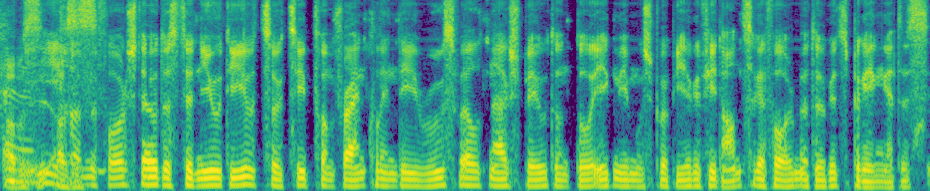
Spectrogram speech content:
Aber es, Ich also, kann mir vorstellen, dass der New Deal zur Zeit von Franklin D. Roosevelt nachspielt und da irgendwie muss probieren, Finanzreformen durchzubringen. Das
